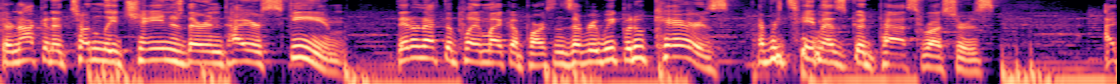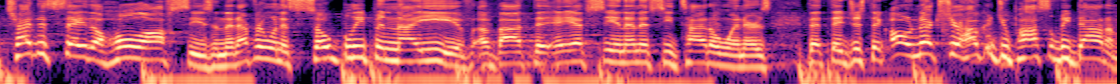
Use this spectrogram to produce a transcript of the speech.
They're not going to suddenly change their entire scheme. They don't have to play Micah Parsons every week, but who cares? Every team has good pass rushers. I tried to say the whole offseason that everyone is so bleeping naive about the AFC and NFC title winners that they just think, oh, next year, how could you possibly doubt them?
